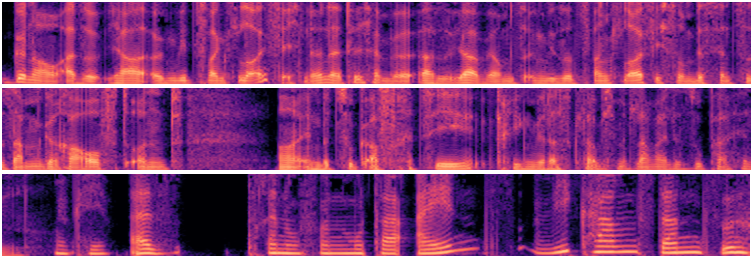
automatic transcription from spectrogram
Genau, also ja, irgendwie zwangsläufig, ne? Natürlich haben wir, also ja, wir haben uns irgendwie so zwangsläufig so ein bisschen zusammengerauft und äh, in Bezug auf Fritzi kriegen wir das, glaube ich, mittlerweile super hin. Okay. Also Trennung von Mutter eins. Wie kam es dann zu,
